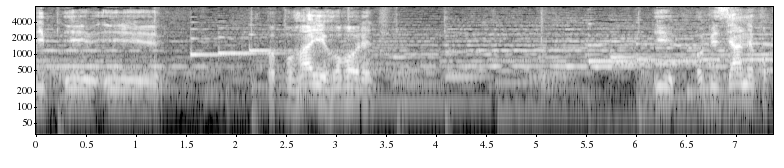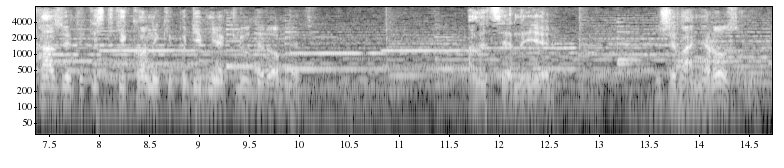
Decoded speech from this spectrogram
І, і, і попугаї говорять. І обізяни показують якісь такі коники, подібні, як люди роблять. Але це не є вживання розуму.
